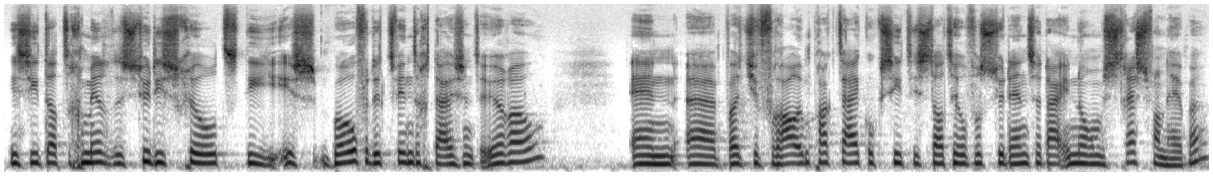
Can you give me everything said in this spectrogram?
je ziet dat de gemiddelde studieschuld die is boven de 20.000 euro. En eh, wat je vooral in praktijk ook ziet, is dat heel veel studenten daar enorme stress van hebben.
